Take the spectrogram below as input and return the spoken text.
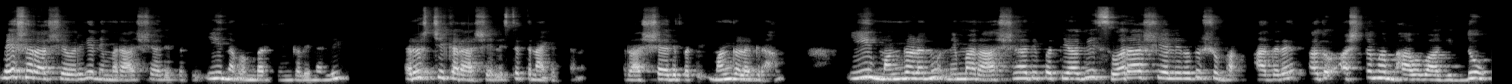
ಮೇಷರಾಶಿಯವರಿಗೆ ನಿಮ್ಮ ರಾಶ್ಯಾಧಿಪತಿ ಈ ನವೆಂಬರ್ ತಿಂಗಳಿನಲ್ಲಿ ವೃಶ್ಚಿಕ ರಾಶಿಯಲ್ಲಿ ಸ್ಥಿತನಾಗಿರ್ತಾನೆ. ರಾಶ್ಯಾಧಿಪತಿ ಮಂಗಳ ಗ್ರಹ. ಈ ಮಂಗಳನು ನಿಮ್ಮ ರಾಶ್ಯಾಧಿಪತಿಯಾಗಿ ಸ್ವರಾಶಿಯಲ್ಲಿರೋದು ಶುಭ. ಆದರೆ ಅದು ಅಷ್ಟಮ ಭಾವವಾಗಿದ್ದು,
